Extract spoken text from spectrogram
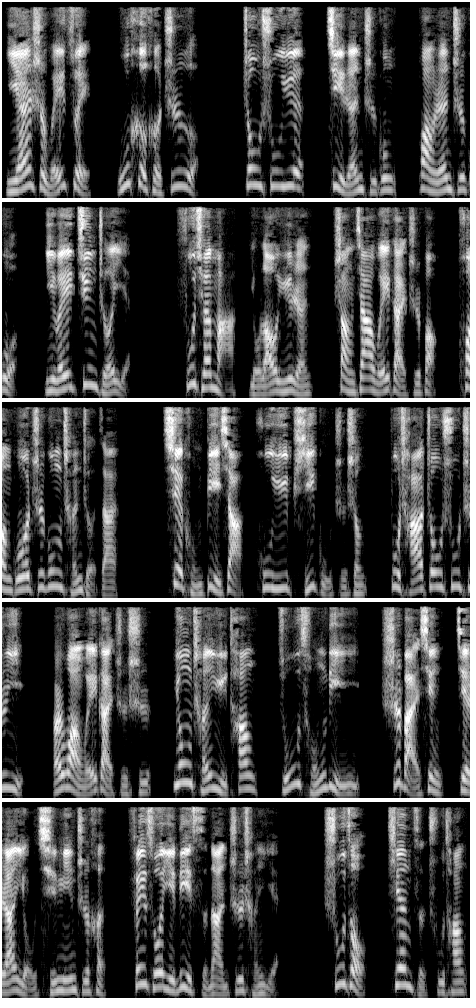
以言是为罪，无赫赫之恶。周书曰：继人之功，忘人之过，以为君者也。夫犬马有劳于人，上加为盖之报，况国之功臣者哉？窃恐陛下忽于皮鼓之声，不察周书之意。而望为盖之师，庸臣欲汤，足从利益，使百姓介然有秦民之恨，非所以立死难之臣也。书奏，天子出汤，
